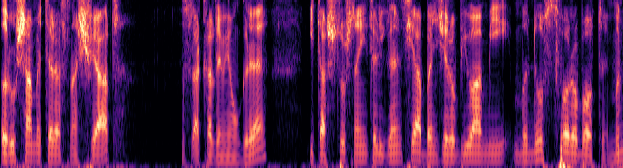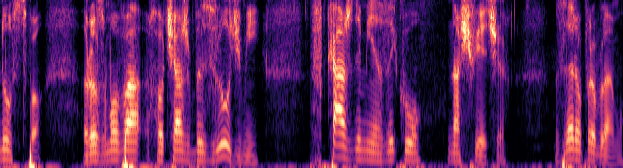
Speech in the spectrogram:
ruszamy teraz na świat z Akademią Gry i ta sztuczna inteligencja będzie robiła mi mnóstwo roboty, mnóstwo. Rozmowa chociażby z ludźmi w każdym języku na świecie. Zero problemu.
